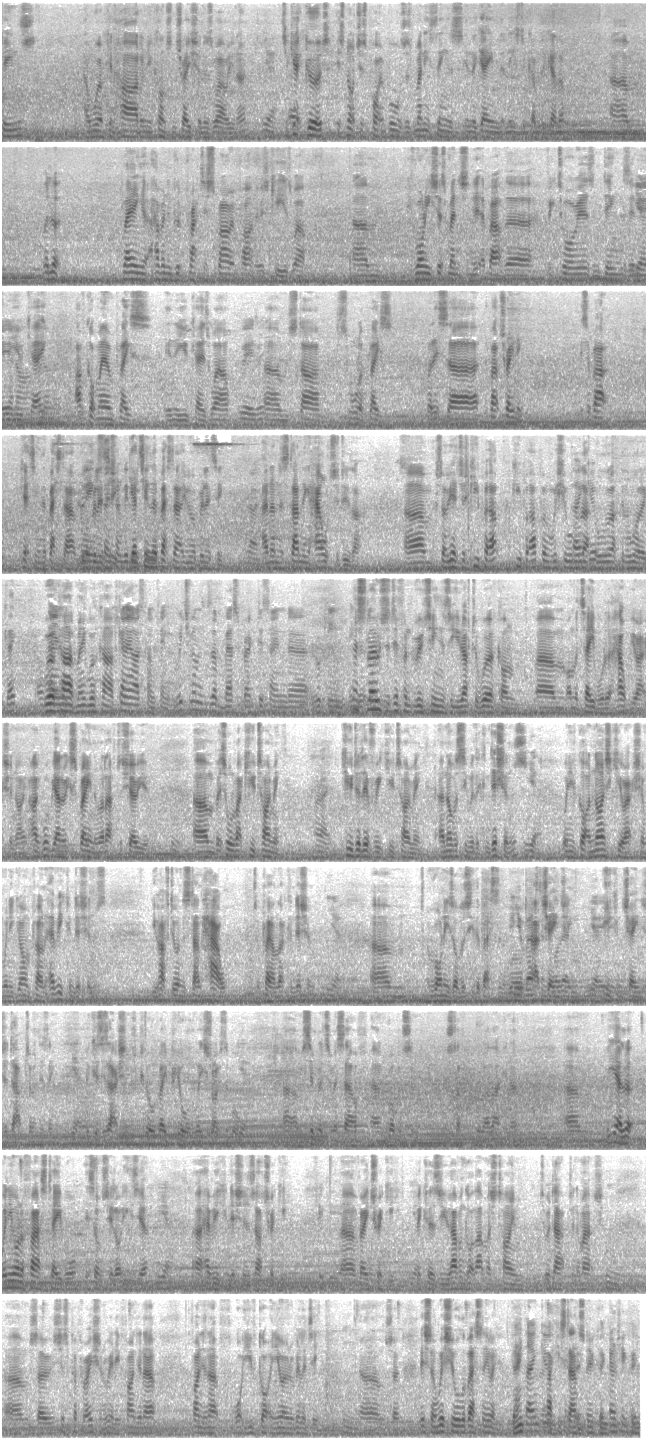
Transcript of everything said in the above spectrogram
routines and working hard on your concentration as well. You know, Yeah. to get good, it's not just potting balls. There's many things in the game that needs to come together. Um, but look, playing, having a good practice sparring partner is key as well. Um, Ronnie's just mentioned it about the Victorias and Dings in, Yeah, in the no, UK. no, no. I've got my own place in the UK as well. It? Um, Star, smaller place, but it's uh, about training. It's about getting the best out of your ability, getting the best out of your ability, Right. and understanding how to do that. Um, so yeah, just keep it up, keep it up, and wish you all, the luck, you. all the luck in the world. Okay, work And- hard, mate. Work hard. Can I ask something? Which one is the best practice and uh, routine? There's the- loads of different routines that you have to work on um, on the table to help your action. I, I won't be able to explain them. I'd have to show you. Um, but it's all about cue timing, right. cue delivery, cue timing, and obviously with the conditions. Yeah. When you've got a nice cue action, when you go and play on heavy conditions, you have to understand how to play on that condition. Yeah. Um, Ronnie's obviously the best in the world at world, changing. yeah, yeah, he can change his adapt to anything Yeah. because his action is pure, very pure the way he strikes the ball. Um, similar to myself and Robertson and stuff like that, you know. Um, but yeah, look, when you're on a fast table, it's obviously a lot easier. Yeah. Uh, heavy conditions are tricky, Tricky. uh, very tricky, Yeah. because you haven't got that much time to adapt in a match. Hmm. Um, so it's just preparation, really, finding out, finding out what you've got in your own ability. Hmm. Um, so listen, I wish you all the best anyway. Thank Thank you. Pakistan snooker. Can I take the-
